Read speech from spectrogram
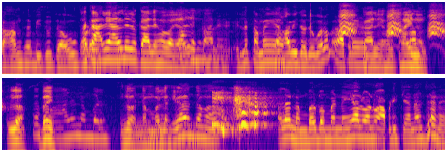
કામ છે બીજું જવું પડે. કાલે હાલ દેજો કાલે હવારે કાલે એટલે તમે આવી જજો બરોબર? આપણે કાલે હવે ફાઇનલ લો ભાઈ. નંબર. લો નંબર લખી આવો ને તમારો. અલા નંબર બંબર નહીં હાલવાનું આપણી ચેનલ છે ને.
